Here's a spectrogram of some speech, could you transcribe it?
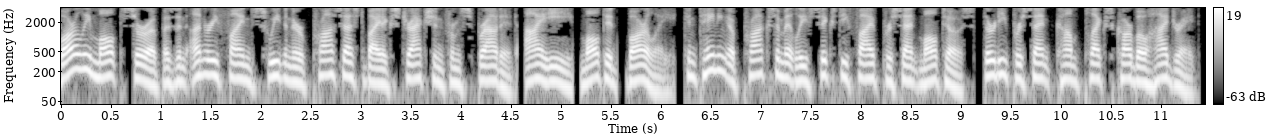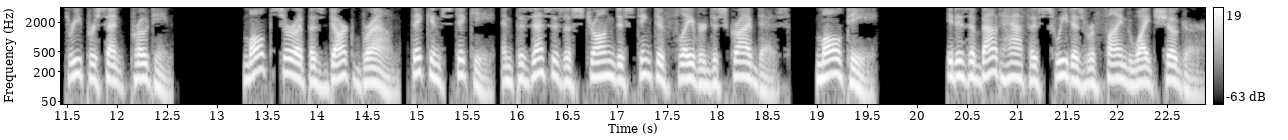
Barley malt syrup is an unrefined sweetener processed by extraction from sprouted, i.e., malted, barley, containing approximately 65% maltose, 30% complex carbohydrate, 3% protein. Malt syrup is dark brown, thick and sticky, and possesses a strong distinctive flavor described as malty. It is about half as sweet as refined white sugar.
